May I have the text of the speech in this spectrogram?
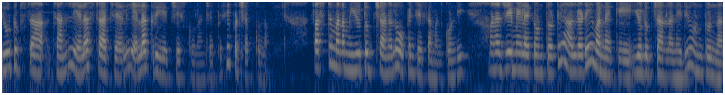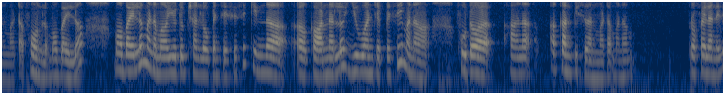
యూట్యూబ్ స్టా ఛానల్ ఎలా స్టార్ట్ చేయాలి ఎలా క్రియేట్ చేసుకోవాలని చెప్పేసి ఇప్పుడు చెప్పుకుందాం. ఫస్ట్ మనం యూట్యూబ్ ఛానల్ ఓపెన్ చేసామనుకోండి మన జీమెయిల్ అకౌంట్ తోటి ఆల్రెడీ మనకి యూట్యూబ్ ఛానల్ అనేది ఉంటుందన్నమాట ఫోన్లో మొబైల్లో. మొబైల్లో మనం యూట్యూబ్ ఛానల్ ఓపెన్ చేసేసి కింద కార్నర్లో యూ అని చెప్పేసి మన ఫోటో కనిపిస్తుంది అనమాట మనం ప్రొఫైల్ అనేది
